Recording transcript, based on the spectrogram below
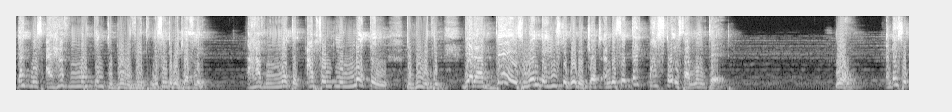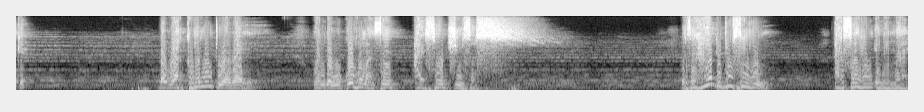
that means I have nothing to do with it. Listen to me carefully. I have nothing, absolutely nothing to do with it. There are days when they used to go to church and they said that pastor is anointed. No, and that's okay. But we are coming to a realm when they will go home and say, I saw Jesus. They say, How did you see him? I saw him in a man.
